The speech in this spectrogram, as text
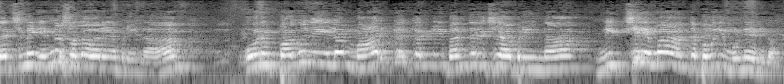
தட்ஸ் என்ன சொல்ல வரேன் அப்படின்னா ஒரு பகுதியில மார்க்க கல்வி வந்துருச்சு அப்படின்னா நிச்சயமா அந்த பகுதி முன்னேறிடும்.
